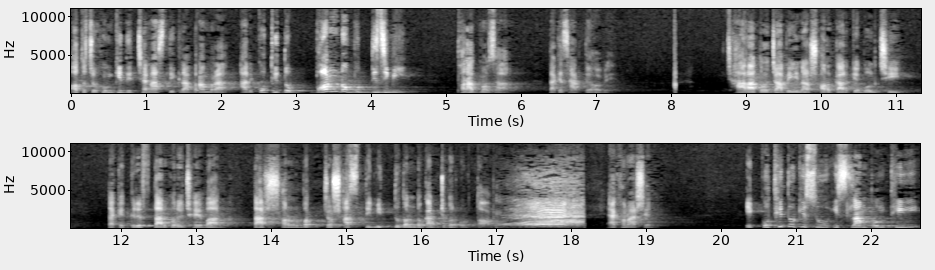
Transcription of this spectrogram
অথচ হুমকি দিচ্ছে নাস্তিকরা আমরা আর কথিত ভণ্ড বুদ্ধিজীবী ফরাদ মজহার, তাকে ছাড়তে হবে। ছাড়া তো যাবেই না সরকারকে বলছি, তাকে গ্রেফতার করেছে এবার, তার সর্বোচ্চ শাস্তি মৃত্যুদণ্ড কার্যকর করতে হবে। এখন আসেন এই কথিত কিছু ইসলামপন্থী,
